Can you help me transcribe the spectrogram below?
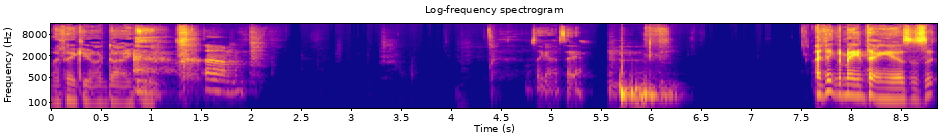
Well, thank you. I'm dying. um what was I gonna say? I think the main thing is is that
